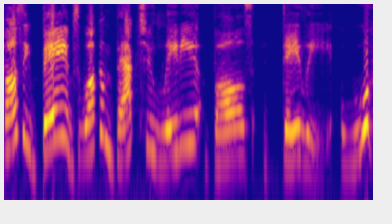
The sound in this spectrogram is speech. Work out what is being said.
Ballsy babes, welcome back to Lady Balls Daily. Woo,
